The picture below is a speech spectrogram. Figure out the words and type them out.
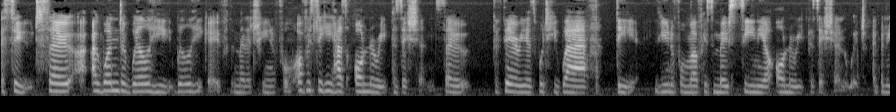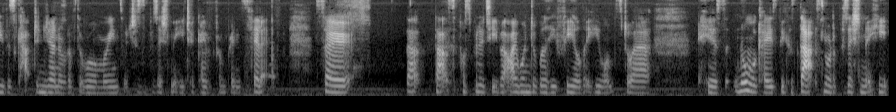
a suit. So I- wonder, will he will he go for the military uniform? Obviously, he has honorary positions. So the theory is, would he wear the uniform of his most senior honorary position, which I believe is Captain General of the Royal Marines, which is the position that he took over from Prince Philip. So that that's a possibility. But I wonder, will he feel that he wants to wear his normal clothes because that's not a position that he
